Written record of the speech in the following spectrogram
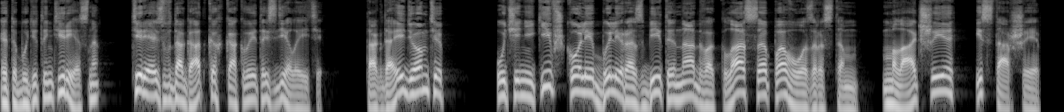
это будет интересно теряюсь в догадках, как вы это сделаете. Тогда идемте. Ученики в школе были разбиты на два класса по возрастам — младшие и старшие.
